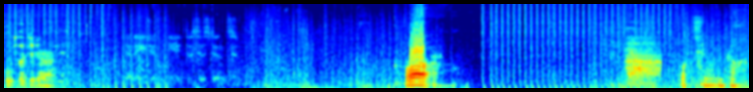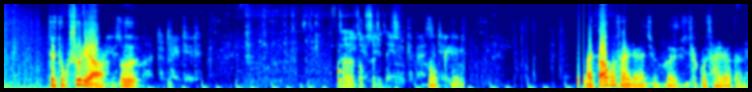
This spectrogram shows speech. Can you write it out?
못 터지려네. 와. 하, 빡친다. 쟤 독수리야. 으, 나도 독수리다 지금 오케이. 아, 따고 살려야지. 그걸 자꾸 살려달래.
